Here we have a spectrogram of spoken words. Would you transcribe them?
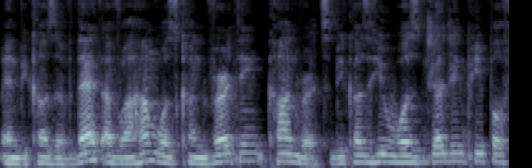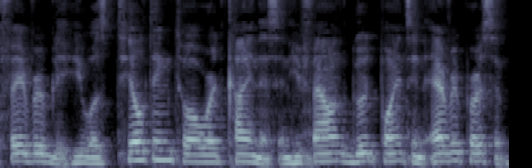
And because of that, Avraham was converting converts because he was judging people favorably. He was tilting toward kindness and he found good points in every person.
